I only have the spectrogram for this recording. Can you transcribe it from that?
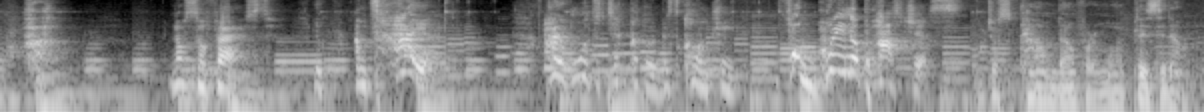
Ha! Not so fast. Look, I'm tired. I want to check out of this country for greener pastures. Just calm down for a moment. Please sit down.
